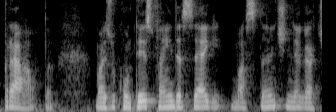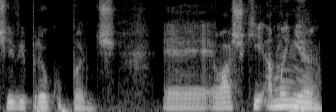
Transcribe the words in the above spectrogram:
para alta. Mas o contexto ainda segue bastante negativo e preocupante. É, eu acho que amanhã,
